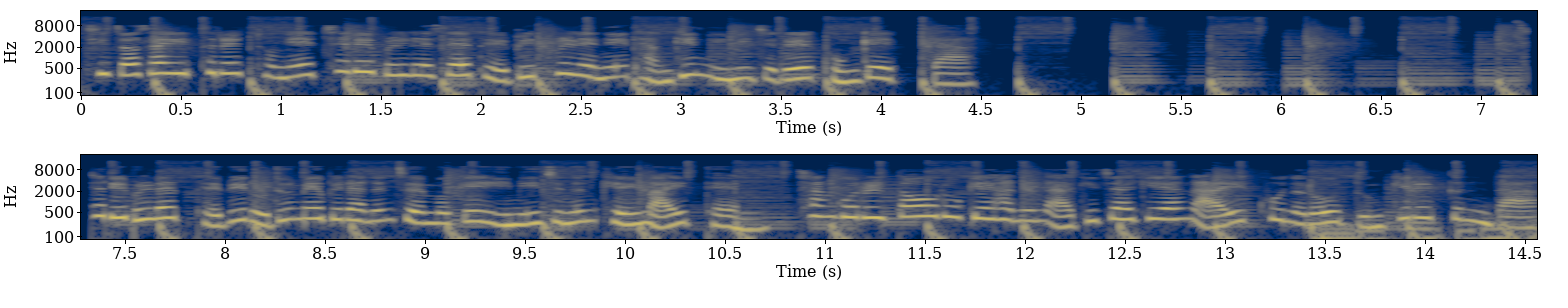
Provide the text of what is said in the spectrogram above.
티저 사이트를 통해 체리블렛의 데뷔 플랜이 담긴 이미지를 공개했다. 체리블렛 데뷔 로드맵이라는 제목의 이미지는 게임 아이템, 창고를 떠오르게 하는 아기자기한 아이콘으로 눈길을 끈다.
